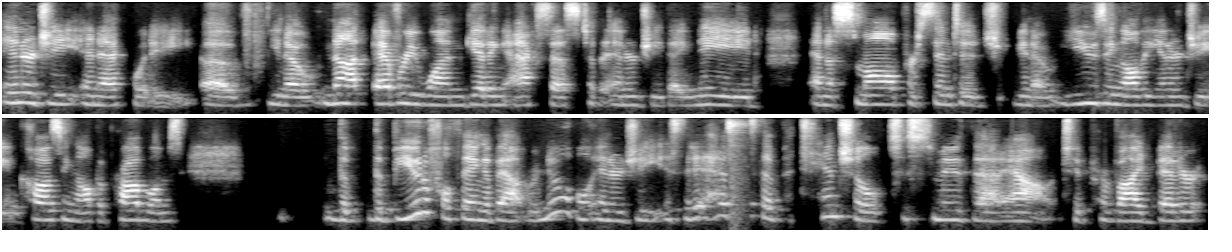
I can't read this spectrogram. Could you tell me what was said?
energy inequity of you know not everyone getting access to the energy they need and a small percentage you know using all the energy and causing all the problems the, the beautiful thing about renewable energy is that it has the potential to smooth that out, to provide better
